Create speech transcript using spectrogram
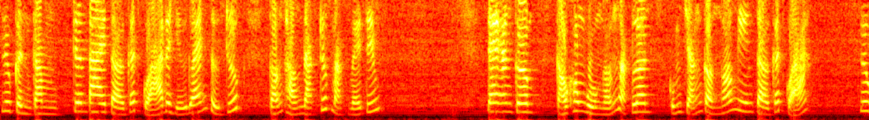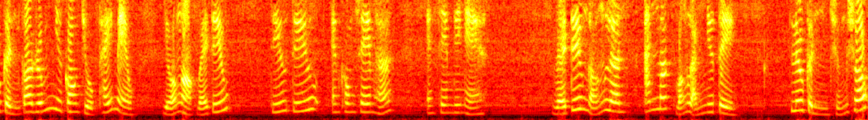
Lưu Kình cầm trên tay tờ kết quả đã dự đoán từ trước, cẩn thận đặt trước mặt vệ tiếu. Đang ăn cơm, cậu không buồn ngẩng mặt lên, cũng chẳng cần ngó nghiêng tờ kết quả. Lưu Kình co rúm như con chuột thấy mèo, dỗ ngọt vệ tiếu. Tiếu tiếu, em không xem hả? Em xem đi nè. Vệ tiếu ngẩng lên, ánh mắt vẫn lạnh như tiền. Lưu Kình sửng sốt,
